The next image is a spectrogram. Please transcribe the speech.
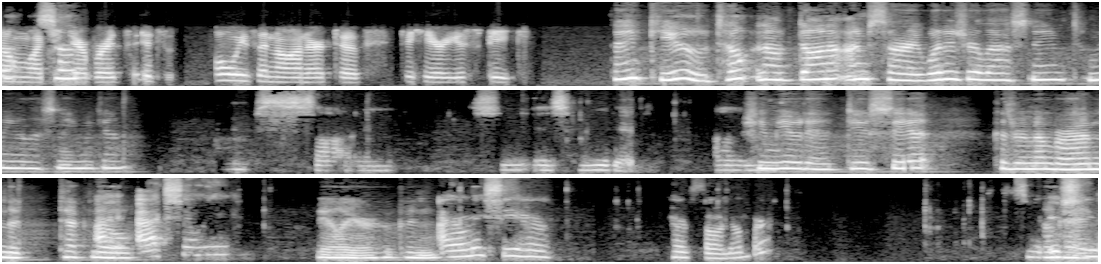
so much, So- Deborah. It's, it's always an honor to, to hear you speak. Thank you. Tell now, Donna. I'm sorry. What is your last name? Tell me your last name again. I'm sorry. She is muted. Um, She muted. Do you see it? Because remember, I'm the I techno actually, failure who couldn't. I only see her her phone number. So Okay.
